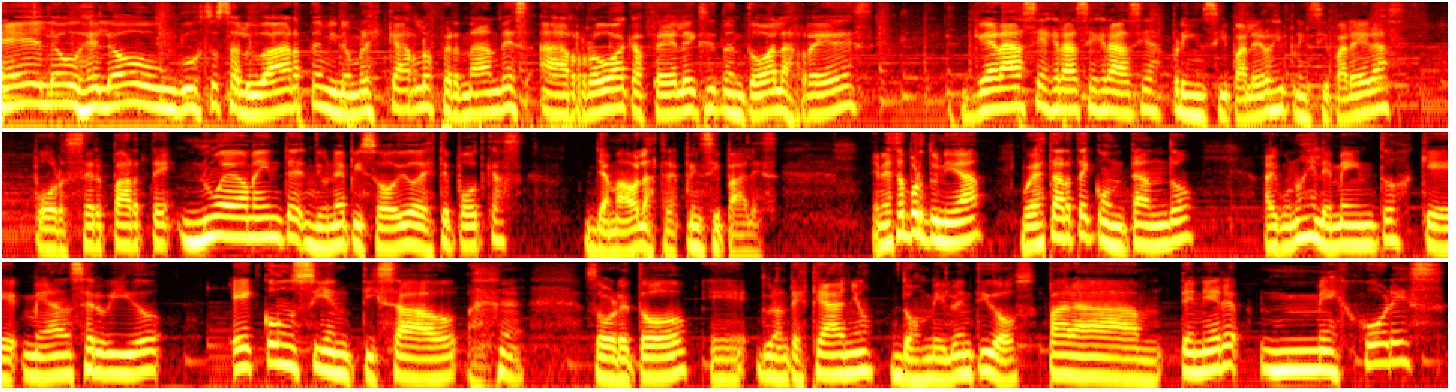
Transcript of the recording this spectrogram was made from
Hello, hello, un gusto saludarte. Mi nombre es Carlos Fernández, arroba Café del Éxito en todas las redes. Gracias, gracias, gracias, principaleros y principaleras, por ser parte nuevamente de un episodio de este podcast llamado Las Tres Principales. En esta oportunidad voy a estarte contando algunos elementos que me han servido, he concientizado, sobre todo eh, durante este año 2022, para tener mejores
